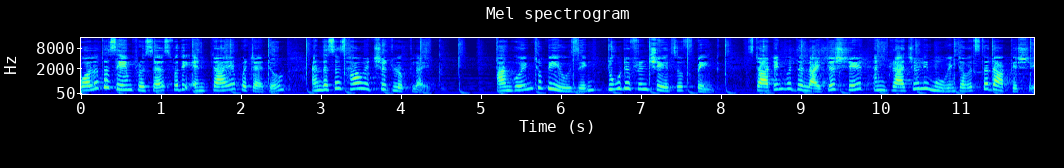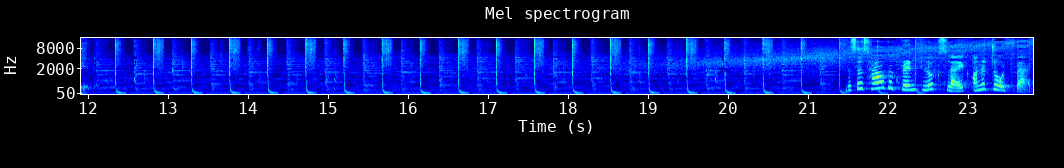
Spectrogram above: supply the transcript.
Follow the same process for the entire potato and this is how it should look like. I'm going to be using two different shades of pink, starting with the lightest shade and gradually moving towards the darkest shade. This is how the print looks like on a tote bag.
